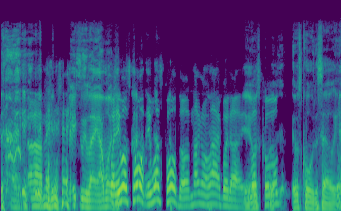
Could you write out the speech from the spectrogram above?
Like, "Nah. Basically, like I want but you. it was cold. It was cold though. I'm not gonna lie, but uh, Yeah, it was cold. It was cold as hell. Yeah.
